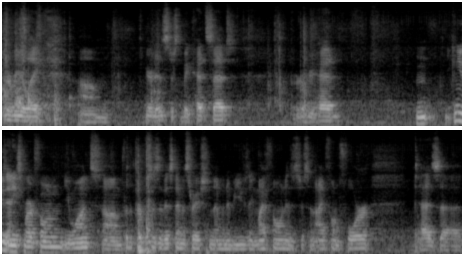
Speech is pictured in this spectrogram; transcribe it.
whatever you like. Um, here it is, just a big headset. Put it over your head. You can use any smartphone you want. Um, for the purposes of this demonstration, I'm going to be using my phone is just an iPhone 4. It has a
